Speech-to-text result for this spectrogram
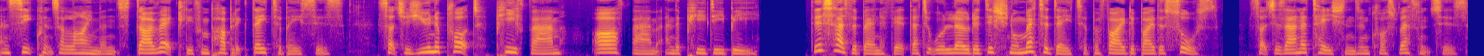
and sequence alignments directly from public databases, such as UniProt, PFAM, RFAM, and the PDB. This has the benefit that it will load additional metadata provided by the source, such as annotations and cross references.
